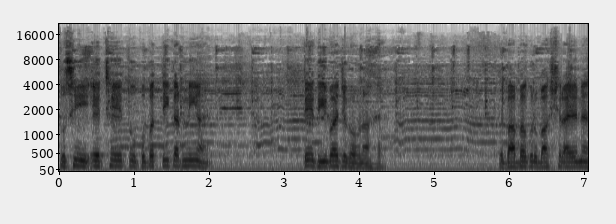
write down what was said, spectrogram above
ਤੁਸੀਂ ਇੱਥੇ ਧੂਪ ਬੱਤੀ ਕਰਨੀ ਹੈ ਤੇ ਦੀਵਾ ਜਗਾਉਣਾ ਹੈ। ਤੇ ਬਾਬਾ ਗੁਰਬਖਸ਼ ਰਾਏ ਨੇ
